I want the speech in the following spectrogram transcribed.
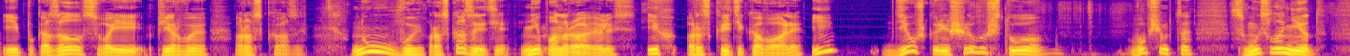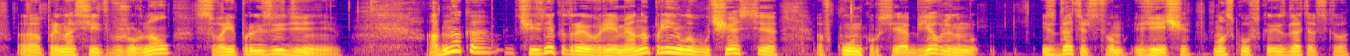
и показала свои первые рассказы. Ну, увы, рассказы эти не понравились, их раскритиковали, и девушка решила, что, в общем-то, смысла нет э, приносить в журнал свои произведения. Однако через некоторое время она приняла участие в конкурсе, объявленном издательством «Вечи», московское издательство,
